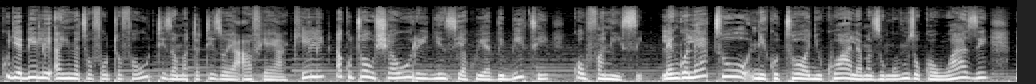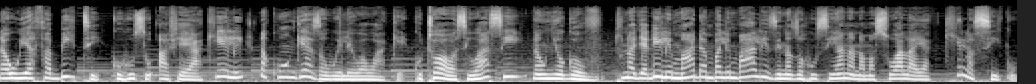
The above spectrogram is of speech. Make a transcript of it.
kujadili aina tofauti tofauti za matatizo ya afya ya akili na kutoa ushauri jinsi ya kuyadhibiti kwa ufanisi. Lengo letu ni kutoa jukwaa la mazungumzo kwa uwazi na uyathabiti kuhusu afya ya akili na kuongeza uelewa wake, kutoa wasiwasi na unyogovu. Tunajadili mada mbalimbali zinazohusiana na masuala ya kila siku.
